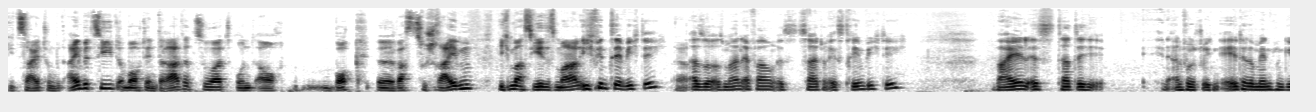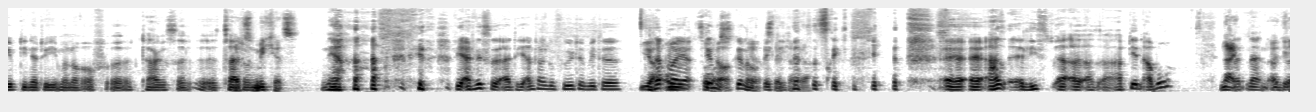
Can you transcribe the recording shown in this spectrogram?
die Zeitung mit einbezieht, aber auch den Draht dazu hat und auch Bock, äh, was zu schreiben. Ich mache es jedes Mal. Ich finde es sehr wichtig. Ja. Also aus meiner Erfahrung ist Zeitung extrem wichtig, weil es tatsächlich in Anführungsstrichen ältere Menschen gibt, die natürlich immer noch auf äh, Meinst Tageszeitung. du mich jetzt? Ja. Wie alt bist du eigentlich? Anfang gefühlte Mitte? Ja, das ja genau, sowas. genau, Ja, richtig. circa, ja. Das ist richtig. äh, äh, äh, liest, äh, also, habt ihr ein Abo? Nein, Nein, okay. Also,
